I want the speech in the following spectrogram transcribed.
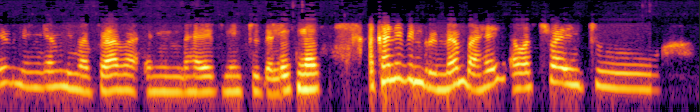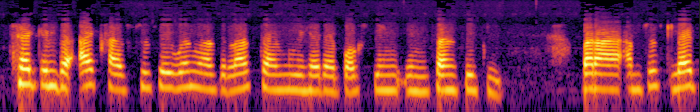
Evening, evening, my brother, and evening to the listeners. I can't even remember. Hey, I was trying to check in the archives to say when was the last time we had a boxing in Sun City. But I, I'm just glad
